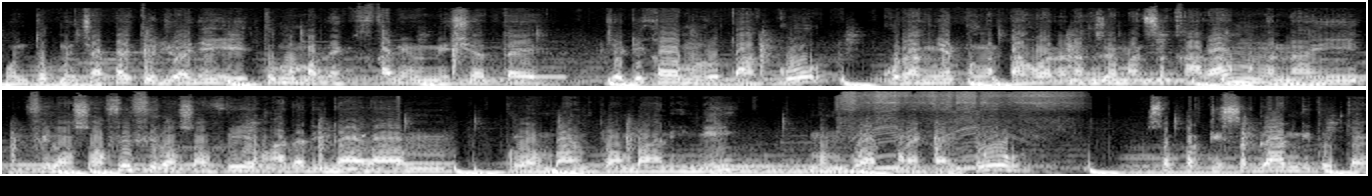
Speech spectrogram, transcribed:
untuk mencapai tujuannya yaitu memerdekakan Indonesia teh. Jadi kalau menurut aku kurangnya pengetahuan anak zaman sekarang mengenai filosofi-filosofi yang ada di dalam perlombaan-perlombaan ini membuat mereka itu seperti segan gitu teh,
